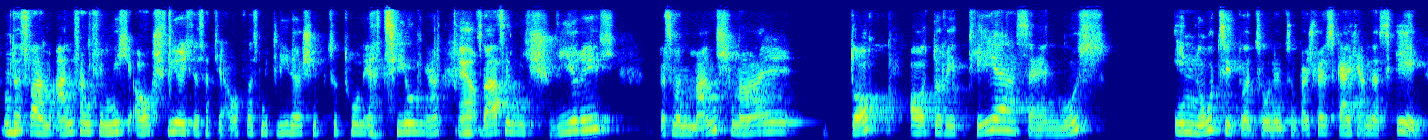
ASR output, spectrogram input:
und mhm. das war am Anfang für mich auch schwierig. Das hat ja auch was mit Leadership zu tun, Erziehung. Ja. ja. Es war für mich schwierig, dass man manchmal doch autoritär sein muss in Notsituationen zum Beispiel, weil es gar nicht anders geht.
